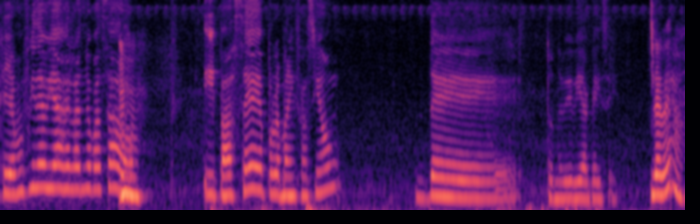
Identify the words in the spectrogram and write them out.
Que yo me fui de viaje el año pasado y pasé por la urbanización de donde vivía Casey. ¿De veras?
